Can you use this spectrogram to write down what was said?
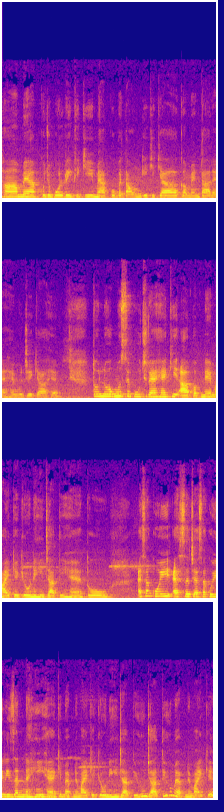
हाँ मैं आपको जो बोल रही थी कि मैं आपको बताऊँगी कि क्या कमेंट आ रहे हैं, मुझे क्या है। तो लोग मुझसे पूछ रहे हैं कि आप अपने मायके क्यों नहीं जाती हैं? तो ऐसा कोई ऐसा सच ऐसा कोई रीज़न नहीं है कि मैं अपने मायके क्यों नहीं जाती हूँ। जाती हूँ मैं अपने मायके।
